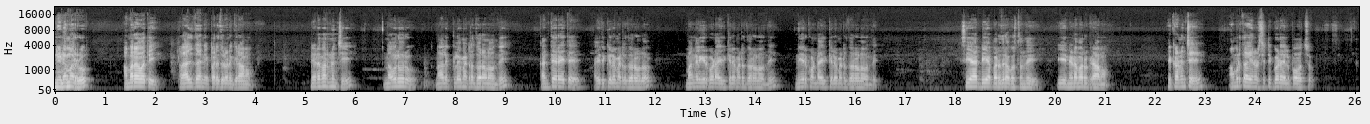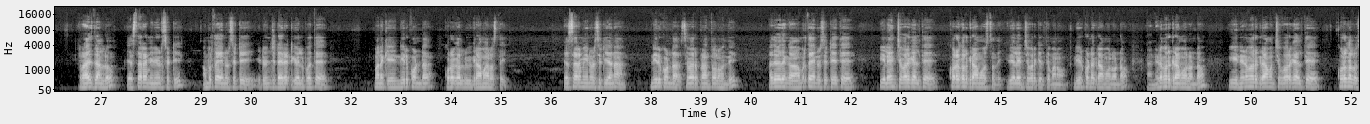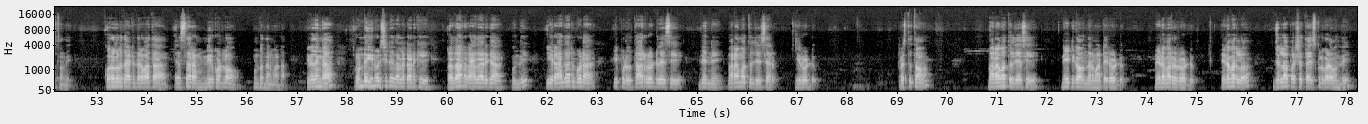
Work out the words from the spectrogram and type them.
నిడమర్రు అమరావతి రాజధాని పరిధిలోని గ్రామం. నిడమర్రు నుంచి నవలూరు నాలుగు కిలోమీటర్ల దూరంలో ఉంది. కంతేరు అయితే ఐదు కిలోమీటర్ల దూరంలో మంగళగిరి కూడా ఐదు కిలోమీటర్ల దూరంలో ఉంది. నీరుకొండ ఐదు కిలోమీటర్ల దూరంలో ఉంది. సిఆర్డిఏ పరిధిలోకి వస్తుంది ఈ నిడమర్రు గ్రామం. ఇక్కడ నుంచి అమృత యూనివర్సిటీకి కూడా వెళ్ళిపోవచ్చు. రాజధానిలో ఎస్ఆర్ఎం యూనివర్సిటీ అమృత యూనివర్సిటీ ఇటు నుంచి డైరెక్ట్గా వెళ్ళిపోతే మనకి నీరుకొండ కూరగాళ్ళు గ్రామాలు వస్తాయి. ఎస్ఆర్ఎం యూనివర్సిటీ అన నీరుకొండ శివారు ప్రాంతంలో ఉంది. అదేవిధంగా అమృత యూనివర్సిటీ అయితే ఈ లైన్ చివరికి వెళ్తే కురగల్ గ్రామం వస్తుంది. ఇదే లైన్ చివరికి వెళ్తే మనం నీరుకొండ గ్రామంలో ఉండం ఆ, నిడమరు గ్రామంలో ఉండం. ఈ నిడమరు గ్రామం చివరికి వెళ్తే కురగల్ వస్తుంది. కూరగాయలు దాటిన తర్వాత ఎస్ఆర్ఎం నీరుకొండలో ఉంటుందన్నమాట. ఈ విధంగా రెండు యూనివర్సిటీ వెళ్ళటానికి ప్రధాన రహదారిగా ఉంది. ఈ రహదారిని కూడా ఇప్పుడు తారు రోడ్డు వేసి దీన్ని మరామతులు చేశారు. ఈ రోడ్డు ప్రస్తుతం మరామతులు చేసి నీట్గా ఉందన్నమాట ఈ రోడ్డు. నిడమర్రు రోడ్డు. నిడమర్రులో జిల్లా పరిషత్ హై స్కూల్ కూడా ఉంది.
